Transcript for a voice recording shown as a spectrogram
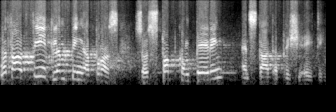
without feet limping across. So stop comparing and start appreciating.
